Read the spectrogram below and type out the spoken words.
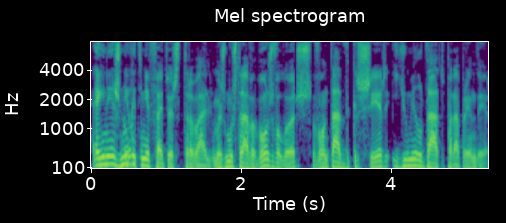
A Inês nunca tinha feito este trabalho, mas mostrava bons valores, vontade de crescer e humildade para aprender.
